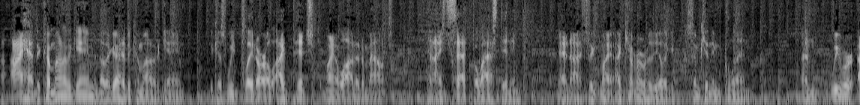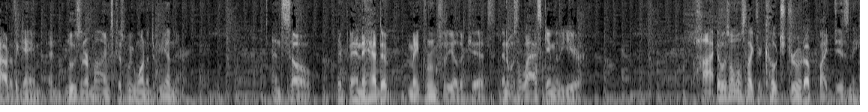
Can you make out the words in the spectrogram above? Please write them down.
Uh, I had to come out of the game. Another guy had to come out of the game because we'd played our. I pitched my allotted amount, and I sat the last inning. And I think my I can't remember who the other some kid named Glenn, and we were out of the game and losing our minds because we wanted to be in there. And so, they, and they had to make room for the other kids, and it was the last game of the year. High, it was almost like the coach drew it up by Disney.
